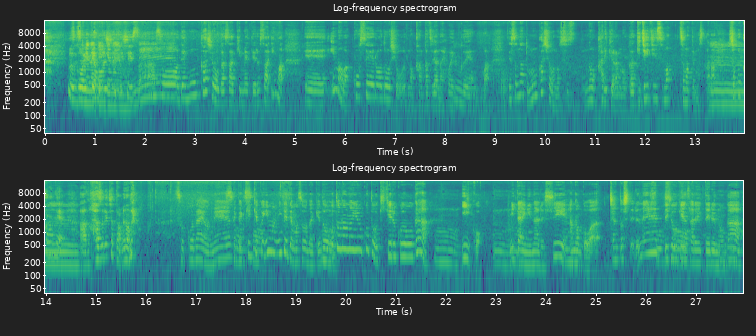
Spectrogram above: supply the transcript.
動いてほしいしさ、ねそうで文科省がさ決めてるさ今、えー今は厚生労働省の管轄じゃない保育園は、でその後文科省のすのカリキュラムがギチギチに詰ま詰まってますからうん。そこからねあの外れちゃダメなのよそこだよね。だから結局今見ててもそうだけど、うん。大人の言うことを聞ける子がうん。いい子うんみたいになるし、うん。あの子はちゃんとしてるねって表現されてるのが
